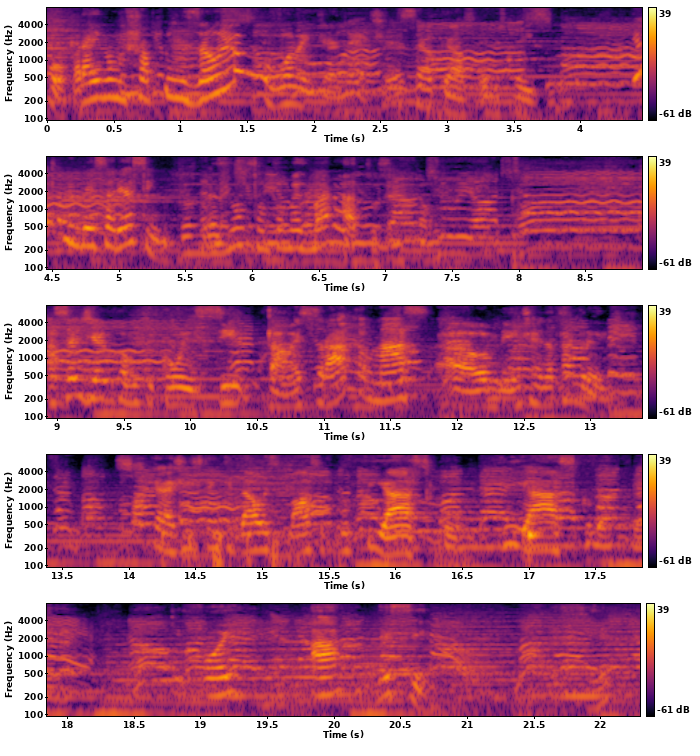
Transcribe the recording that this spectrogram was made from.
Pô, pra ir num shoppingzão eu não vou na internet. Esse é o que eles pensam. E eu também pensaria assim, porque os preços não são tão mais baratos. Então. A San Diego Comic Con em si tá mais fraca, mas uh, o ambiente ainda tá grande. Só que a gente tem que dar o espaço pro fiasco, fiasco da feira, que foi a DC. DC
